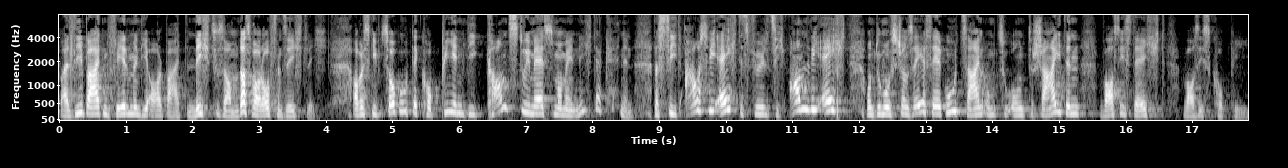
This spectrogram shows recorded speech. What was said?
Weil die beiden Firmen, die arbeiten nicht zusammen. Das war offensichtlich. Aber es gibt so gute Kopien, die kannst du im ersten Moment nicht erkennen. Das sieht aus wie echt, es fühlt sich an wie echt und du musst schon sehr, sehr gut sein, um zu unterscheiden, was ist echt, was ist Kopie.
